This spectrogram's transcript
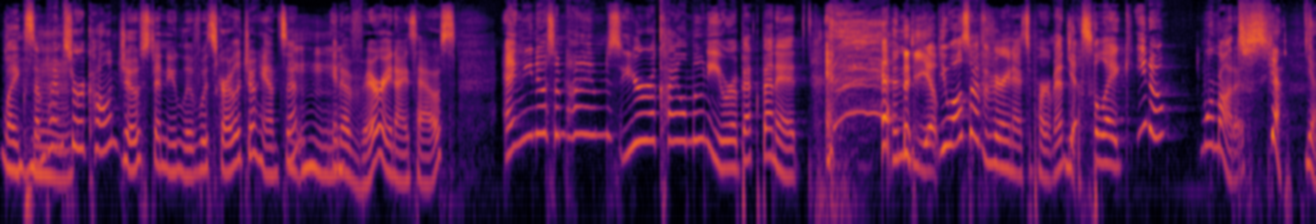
Like sometimes mm-hmm. you're a Colin Jost and you live with Scarlett Johansson mm-hmm. in a very nice house. And you know, sometimes you're a Kyle Mooney or a Beck Bennett. and Yep. you also have a very nice apartment. Yes. But like, you know, more modest. Yeah, yeah,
